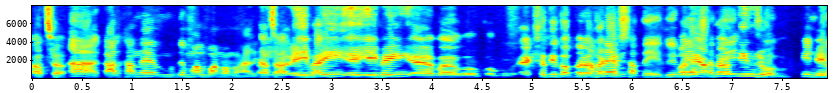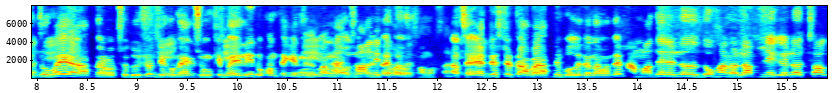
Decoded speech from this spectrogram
আচ্ছা। হ্যাঁ কারখানের মধ্যে মাল বানানো হয় আচ্ছা এই ভাই এই- এই ভাই একসাথেই তো আপনারা থাকেন? একসাথে দুই ভাই মানে একসাথে আপনারা তিনজন? তিনজন, এন্টু ভাই আর আপনার হচ্ছে দুইজন যে কোনো একজনকে পাইলেই দোকান থেকে মাল নেওয়া মাল নিতে পারবে, সমস্যা নেই। আচ্ছা অ্যাড্রেসটা একটু আবার আপনি বলে দেন আমাদের। দোকান হলো আপনি গেল Chawk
